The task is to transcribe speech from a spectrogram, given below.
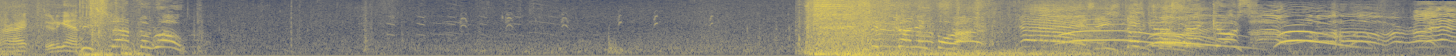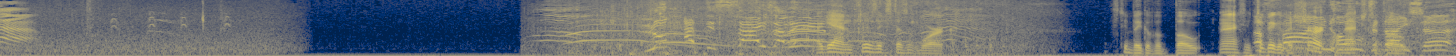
Alright, do it again. He snapped the rope. It's gunning for us. Yes, he's done He's gonna sink us. all right. Look at the size of him! Again, physics doesn't work. It's too big of a boat. Actually, too a big of a shark to match the today, boat. sir.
